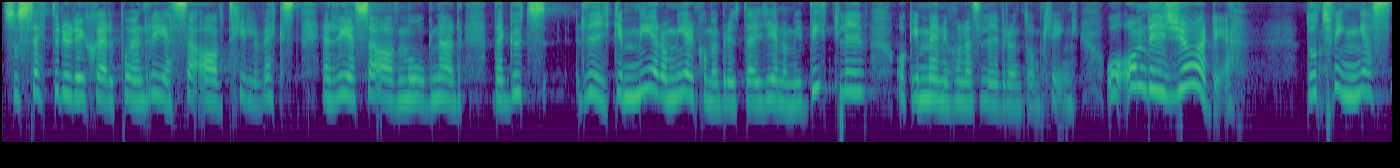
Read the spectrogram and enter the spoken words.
så sätter du dig själv på en resa av tillväxt, en resa av mognad där Guds rike mer och mer kommer bryta igenom i ditt liv och i människornas liv runt omkring. Och om det gör det, då tvingas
